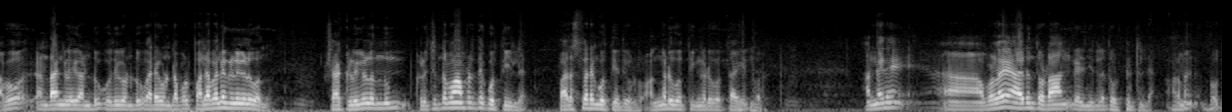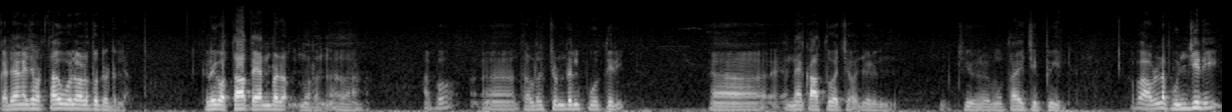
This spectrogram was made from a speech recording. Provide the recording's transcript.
അപ്പോൾ രണ്ടാം കിളി കണ്ടു കൊതി കൊണ്ടു വര കൊണ്ടപ്പോൾ പല പല കിളികൾ വന്നു. പക്ഷേ ആ കിളികളൊന്നും കിളിച്ചിട്ടുമാകുമ്പോഴത്തേക്ക് കൊത്തിയില്ല. പരസ്പരം കൊത്തിയതേ ഉള്ളൂ. അങ്ങോട്ട് കൊത്തി ഇങ്ങോട്ട് കൊത്തായി എന്ന് പറഞ്ഞു. അങ്ങനെ അവളെ ആരും തൊടാൻ കഴിഞ്ഞില്ല തൊട്ടിട്ടില്ല. അതാണ് ഇപ്പോൾ കല്യാണം കഴിച്ച ഭർത്താവ് പോലും അവളെ തൊട്ടിട്ടില്ല. കിളി കൊത്താ തേൻപഴം എന്ന് പറഞ്ഞ അതാണ്. അപ്പോൾ തളർച്ചുണ്ടിൽ പൂത്തിരി എന്നെ കാത്തു വെച്ചോ മുത്തായി ചിപ്പിയിൽ. അപ്പോൾ അവളുടെ പുഞ്ചിരി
